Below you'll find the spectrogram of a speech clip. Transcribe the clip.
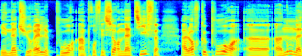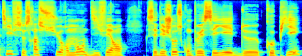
et naturelles pour un professeur natif, alors que pour euh, un non natif, ce sera sûrement différent. C'est des choses qu'on peut essayer de copier,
